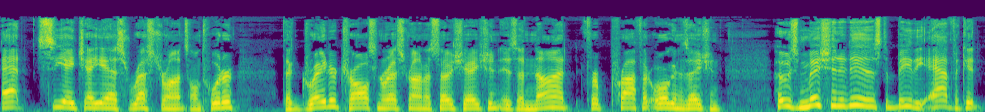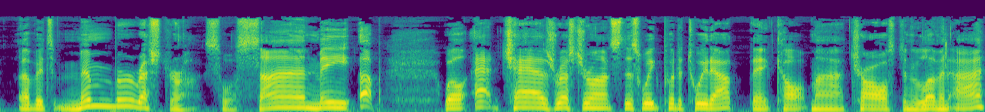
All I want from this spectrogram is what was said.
at CHAS Restaurants on Twitter. The Greater Charleston Restaurant Association is a not for profit organization whose mission it is to be the advocate of its member restaurants. Well, sign me up. Well, at Chaz Restaurants this week put a tweet out that caught my Charleston loving eye.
